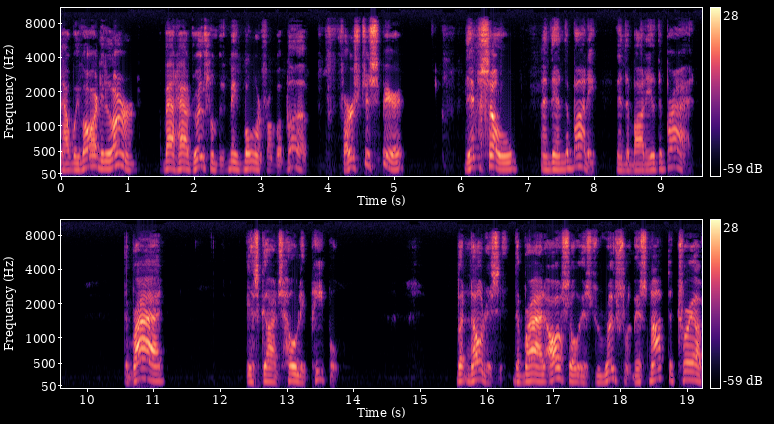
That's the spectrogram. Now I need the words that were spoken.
Now we've already learned about how Jerusalem is being born from above. First the spirit, then soul, and then the body, in the body of the bride. The bride is God's holy people. But notice, the bride also is Jerusalem. It's not the 12,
